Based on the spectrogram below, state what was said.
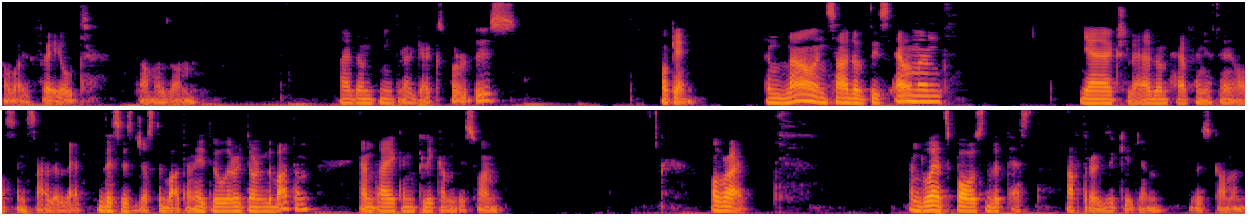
How I failed Amazon. I don't need regex export this okay. And now inside of this element yeah, actually, I don't have anything else inside of that. This is just a button. It will return the button and I can click on this one. All right. And let's pause the test after executing this command.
